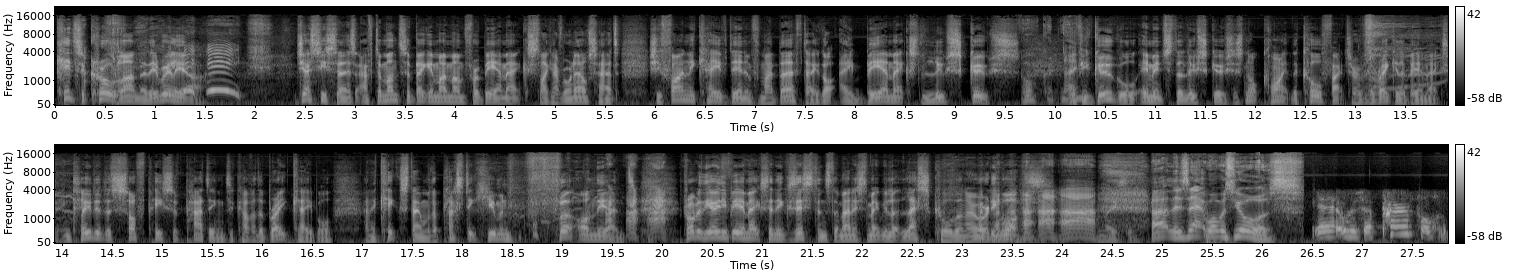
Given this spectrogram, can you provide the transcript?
Kids are cruel, aren't they? They really are. Jessie says, after months of begging my mum for a BMX like everyone else had, she finally caved in and for my birthday got a BMX loose goose. Oh, good name. If you Google image the loose goose, it's not quite the cool factor of the regular BMX. It included a soft piece of padding to cover the brake cable and a kickstand with a plastic human foot on the end. Probably the only BMX in existence that managed to make me look less cool than I already was. Amazing. Uh, Lizette, what was yours? Yeah, it was a purple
